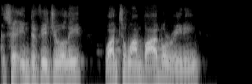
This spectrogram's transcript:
And so individually, one-to-one Bible reading,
